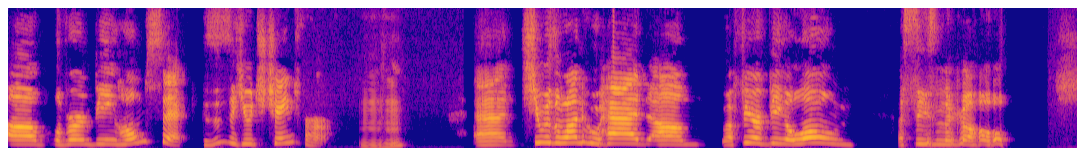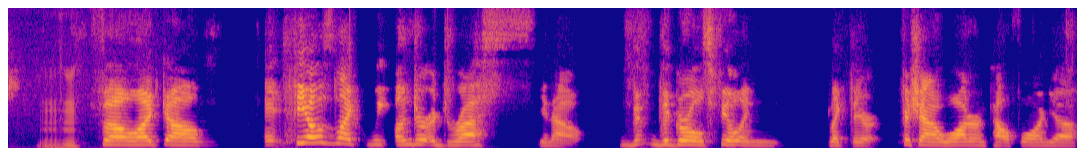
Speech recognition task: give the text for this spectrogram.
of Laverne being homesick because this is a huge change for her. Mm-hmm. And she was the one who had um, a fear of being alone a season ago. Mm-hmm. So like um it feels like we under address, you know, the, the girls feeling like they're fish out of water in California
